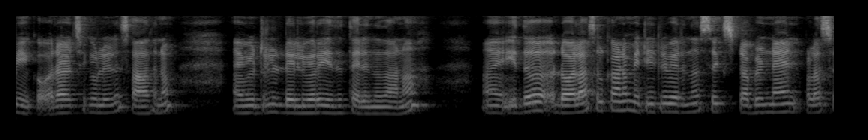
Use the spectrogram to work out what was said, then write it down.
വീക്ക് ഒരാഴ്ചയ്ക്കുള്ളിൽ സാധനം വീട്ടിൽ ഡെലിവറി ചെയ്ത് തരുന്നതാണ്. ഇത് ഡോല സിൽക്കാണ് മെറ്റീരിയൽ വരുന്നത്. സിക്സ് ഡബിൾ നയൻ പ്ലസ്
